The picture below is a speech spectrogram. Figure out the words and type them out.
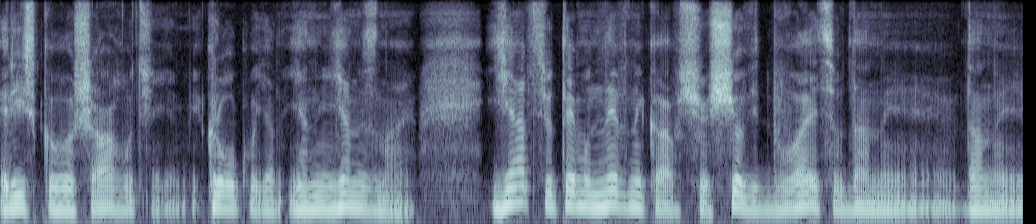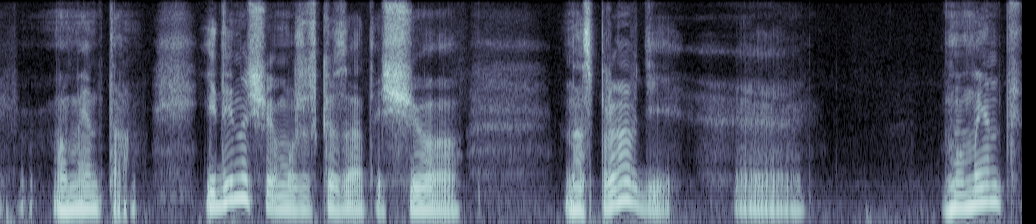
різкого шагу чи кроку. Я, я, я не знаю. Я в цю тему не вникав, що, що відбувається в даний, в даний момент там. Єдине, що я можу сказати, що насправді е, в момент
